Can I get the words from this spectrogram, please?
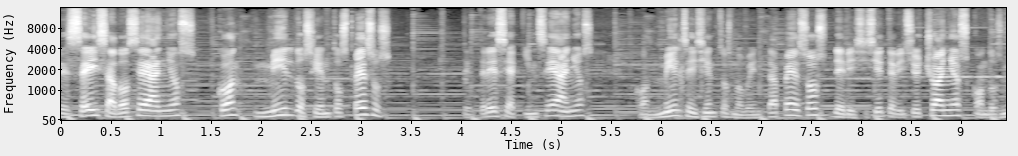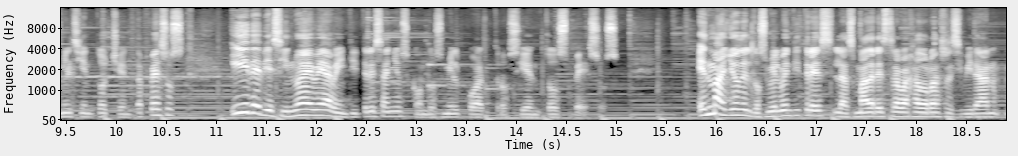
De 6 a 12 años con 1.200 pesos. De 13 a 15 años con 1.690 pesos. De 17 a 18 años con 2.180 pesos. Y de 19 a 23 años con 2.400 pesos. En mayo del 2023, las madres trabajadoras recibirán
